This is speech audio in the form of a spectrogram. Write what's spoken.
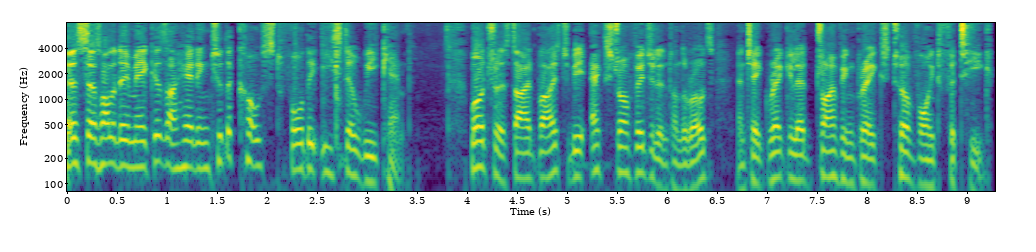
This as holidaymakers are heading to the coast for the Easter weekend. Motorists are advised to be extra vigilant on the roads and take regular driving breaks to avoid fatigue.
